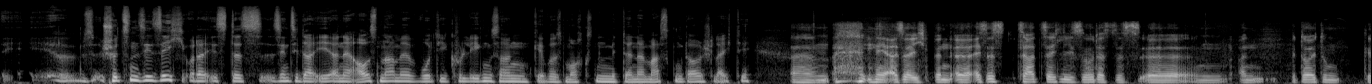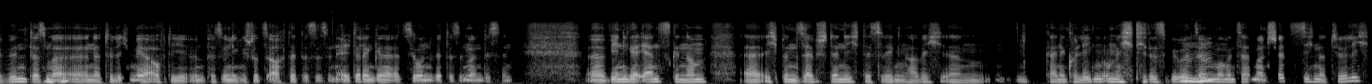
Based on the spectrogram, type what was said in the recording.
äh, schützen Sie sich oder ist das, sind Sie da eher eine Ausnahme, wo die Kollegen sagen, Geh, was machst du mit deiner Masken da, schleicht die? Ähm, nee, also ich bin, äh, es ist tatsächlich so, dass das äh, an Bedeutung gewöhnt, dass man mhm. äh, natürlich mehr auf den persönlichen Schutz achtet. Das ist in älteren Generationen wird das immer ein bisschen äh, weniger ernst genommen. Äh, ich bin selbstständig, deswegen habe ich ähm, keine Kollegen um mich, die das beurteilen. Mhm. Momentan, man schützt sich natürlich,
